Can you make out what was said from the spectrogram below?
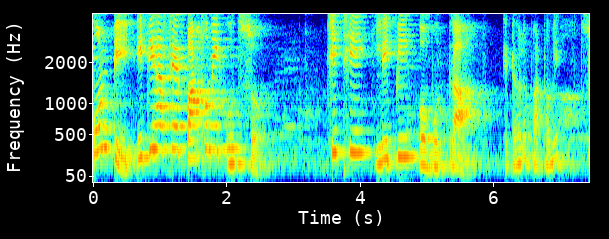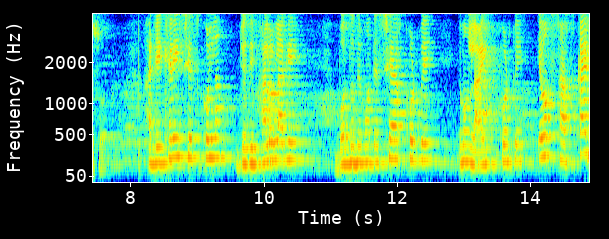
কোনটি ইতিহাসের প্রাথমিক উৎস? চিঠি, লিপি ও মুদ্রা। এটা হলো প্রাথমিক উৎস। আজ এখানেই শেষ করলাম। যদি ভালো লাগে, বন্ধুদের মধ্যে শেয়ার করবে এবং লাইক করবে এবং সাবস্ক্রাইব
